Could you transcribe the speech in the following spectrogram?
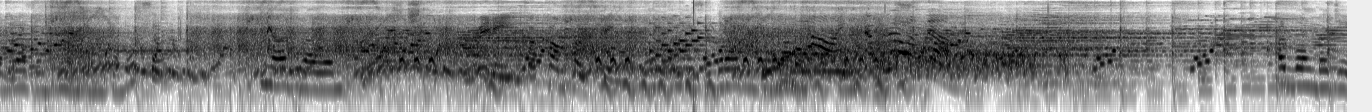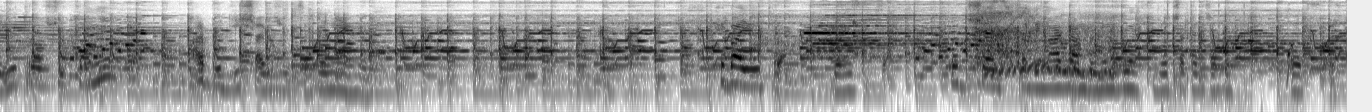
od razu wziąłem do boxa i nagrałem Ready for composting. od razu Albo on będzie jutro wrzucony, albo dzisiaj wrzucę, bo nie wiem. Chyba jutro. To dzisiaj sobie nagram, bo nie mogłem doczekać, żeby to otworzyć.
